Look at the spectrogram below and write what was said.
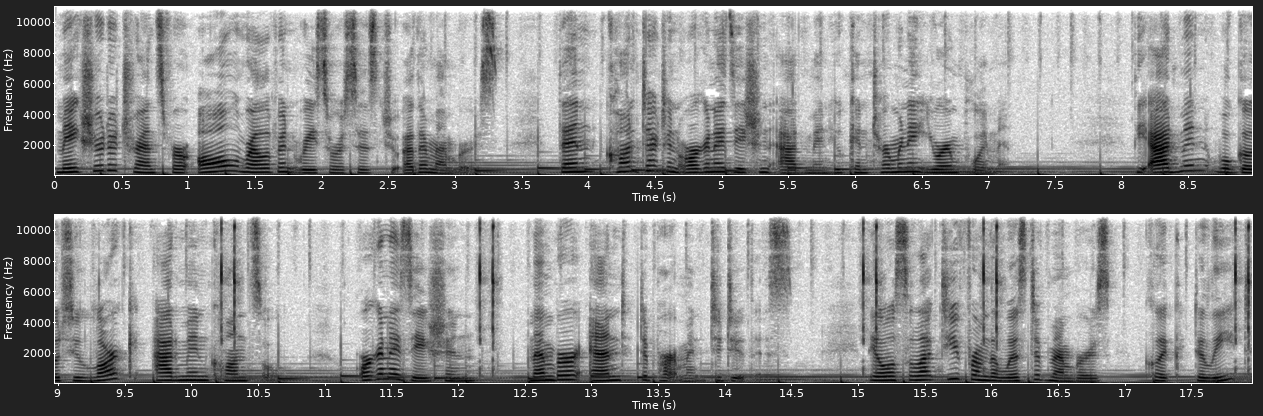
make sure to transfer all relevant resources to other members. Then, contact an organization admin who can terminate your employment. The admin will go to Lark Admin Console, Organization, Member, and Department to do this. They will select you from the list of members, click Delete,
